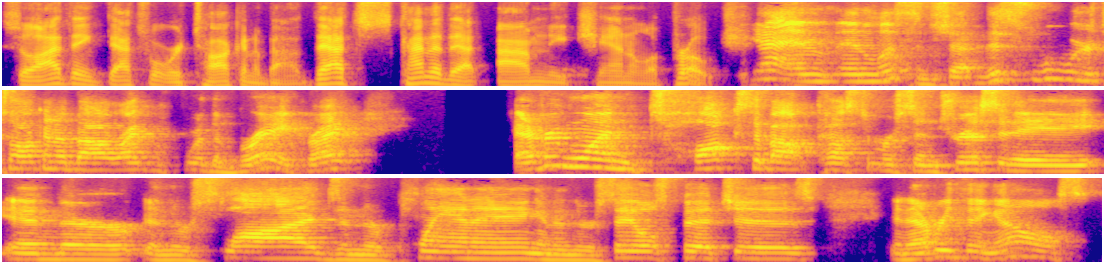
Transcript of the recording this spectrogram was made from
So I think that's what we're talking about. That's kind of that omni-channel approach. Yeah, and, and listen, Shep, this is what we were talking about right before the break, right? Everyone talks about customer centricity in their in their slides and their planning and in their sales pitches and everything else.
